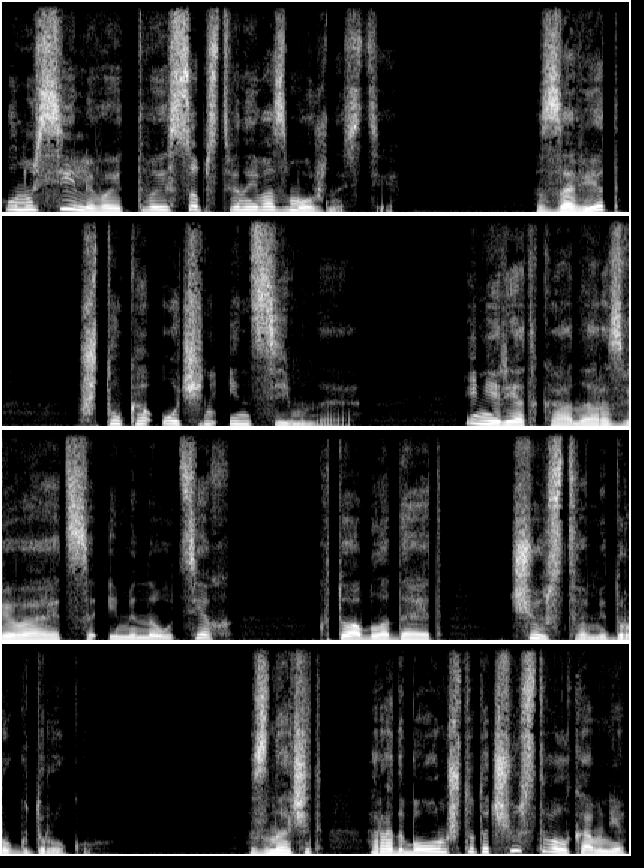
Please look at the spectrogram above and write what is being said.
Он усиливает твои собственные возможности. Завет — штука очень интимная, и нередко она развивается именно у тех, кто обладает чувствами друг к другу. Значит, Радбоун что-то чувствовал ко мне,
